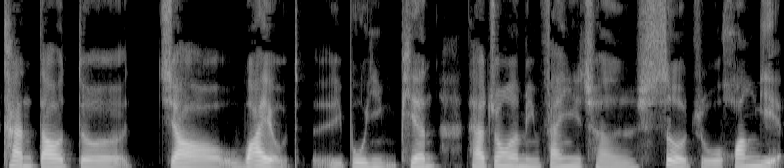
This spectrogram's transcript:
看到的叫《Wild》一部影片，它中文名翻译成《涉足荒野》，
